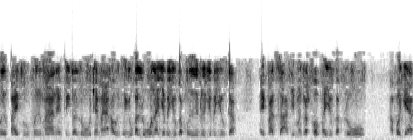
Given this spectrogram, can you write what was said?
มือไปถูมือมาเนี่ยพี่ก็รู้ใช่ไหมเอาอยู่กับรู้นะอย่าไปอยู่กับมือ หรืออย่าไปอยู่กับไอ้ภาษาที่มันกระทบให้อยู่กับรู้อพอแยก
